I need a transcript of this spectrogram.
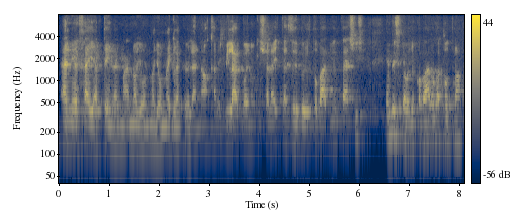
Ennél feljebb tényleg már nagyon-nagyon meglepő lenne akár egy világbajnoki selejtezőből továbbjutás is. Én büszke vagyok a válogatottra,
